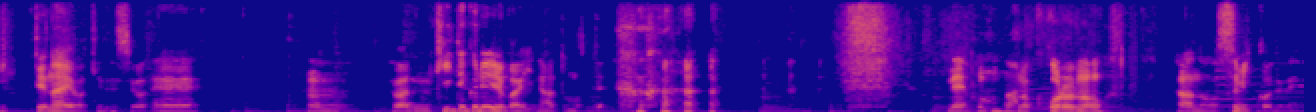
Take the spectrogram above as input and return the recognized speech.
言ってないわけですよね。うん。だから聞いてくれればいいなと思って。ね、あの、心の、あの、隅っこでね、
